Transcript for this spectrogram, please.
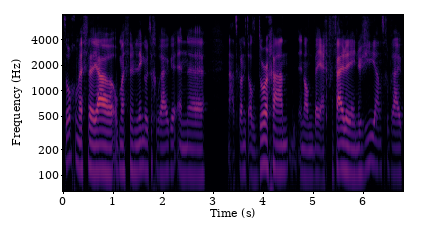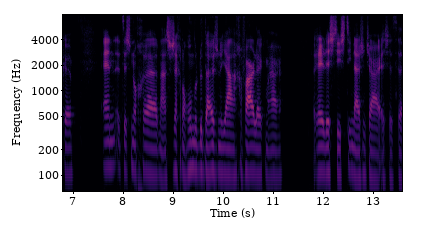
Toch? Om even, ja, om even hun lingo te gebruiken. En eh, nou, het kan niet altijd doorgaan. En dan ben je eigenlijk vervuilende energie aan het gebruiken. En het is nog, nou, ze zeggen nog honderden duizenden jaren gevaarlijk, maar realistisch, 10.000 jaar is het, eh,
